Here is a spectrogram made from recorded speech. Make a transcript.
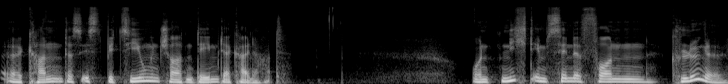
äh, kann. Das ist Beziehungen schaden dem, der keine hat. Und nicht im Sinne von Klüngel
